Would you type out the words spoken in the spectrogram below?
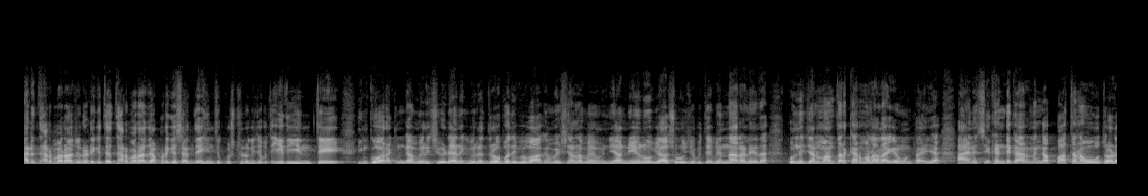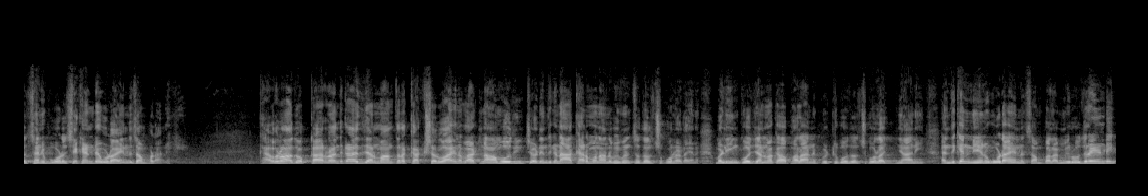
అని ధర్మరాజును అడిగితే ధర్మరాజు అప్పటికే సందేహించి కృష్ణుడికి చెబితే ఇది ఇంతే. ఇంకో రకంగా మీరు చేయడానికి వీళ్ళు ద్రౌపది వివాహం విషయంలో మేము నేను వ్యాసుడు చెబితే విన్నారా లేదా? కొన్ని జన్మాంతర కర్మలు అలాగే ఉంటాయా ఆయన సెకండ్ కారణంగా పతనం అవుతాడు చనిపోడు. సెకండే కూడా ఆయన్ని చంపడానికి. కేవలం అదొక కారణం. ఎందుకంటే అది జన్మాంతర కక్షలు. ఆయన వాటిని ఆమోదించాడు. ఎందుకంటే ఆ కర్మను అనుభవించదలుచుకున్నాడు ఆయన. మళ్ళీ ఇంకో జన్మకు ఆ ఫలాన్ని పెట్టుకోదలుచుకోవాల జ్ఞాని. అందుకని నేను కూడా ఆయన చంపాల. మీరు వదిలేయండి.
